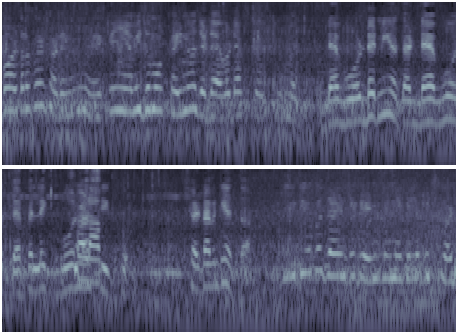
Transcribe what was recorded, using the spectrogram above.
बॉर्डर पे खड़े हुए हैं कहीं अभी धमाका ही ना हो जाए डेविड एक्सप्रेस डेवोड नहीं होता डेवो होता है पहले बोलना सीखो छठा भी नहीं होता वीडियो को एंटरटेन करने के लिए कुछ वर्ड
